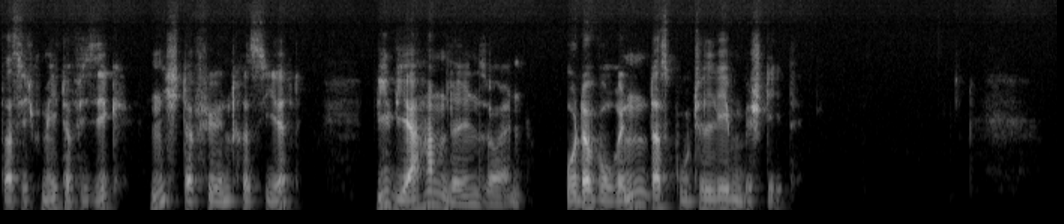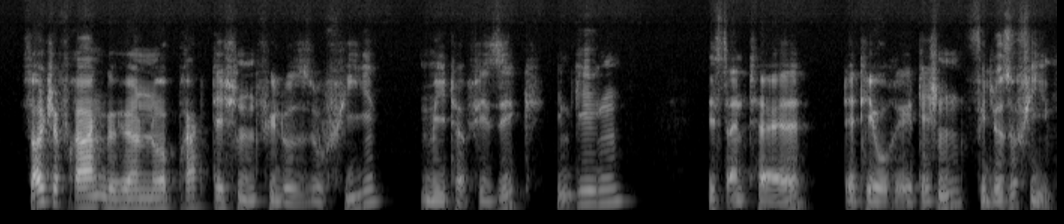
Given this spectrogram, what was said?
dass sich Metaphysik nicht dafür interessiert, wie wir handeln sollen oder worin das gute Leben besteht. Solche Fragen gehören nur praktischen Philosophie, Metaphysik hingegen ist ein Teil der theoretischen Philosophie.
